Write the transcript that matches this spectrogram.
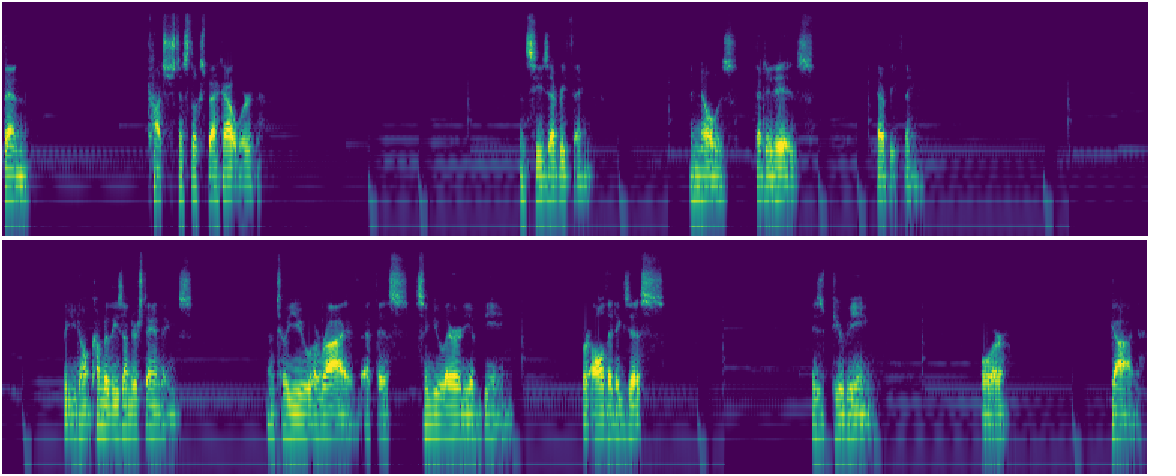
Then consciousness looks back outward and sees everything and knows that it is everything. But you don't come to these understandings until you arrive at this singularity of being, where all that exists is pure being or God.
